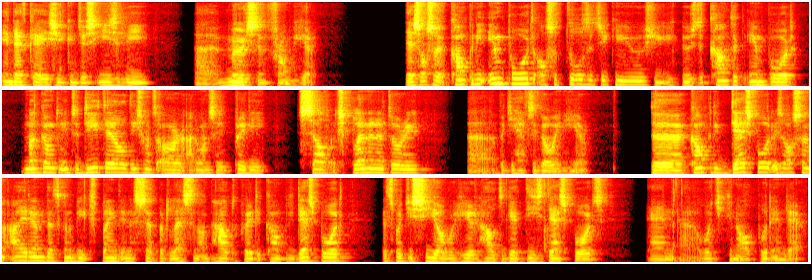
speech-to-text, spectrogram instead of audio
In that case, you can just easily uh, merge them from here. There's also a company import, also tools that you can use. You can use the contact import. I'm not going into detail. These ones are, I don't want to say pretty self-explanatory, uh, but you have to go in here. The company dashboard is also an item that's going to be explained in a separate lesson on how to create a company dashboard. That's what you see over here, how to get these dashboards and uh, what you can all put in there.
